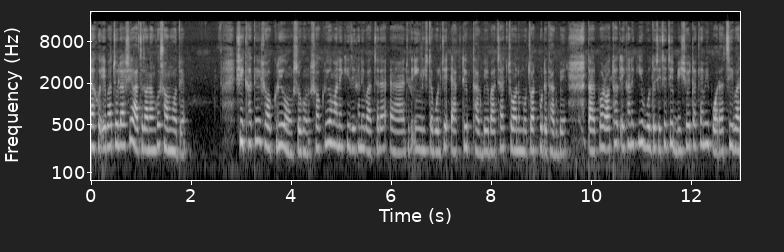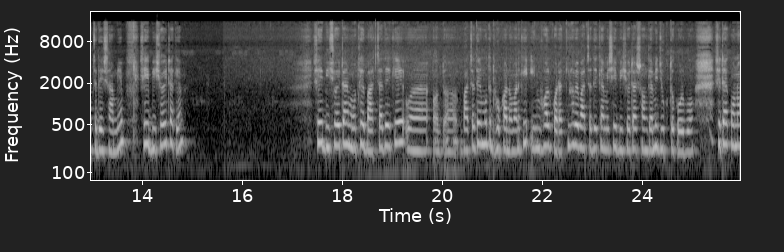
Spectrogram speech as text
দেখো এবার চলে আসি আচরণাঙ্ক সমূহতে শিক্ষার্থীর সক্রিয় অংশগ্রহণ, সক্রিয় মানে কি? যেখানে বাচ্চারা যদি ইংলিশটা বলছে অ্যাক্টিভ থাকবে বাচ্চার চর্ম চটপটে থাকবে। তারপর অর্থাৎ এখানে কি বলতে চেয়েছে যে বিষয়টাকে আমি পড়াচ্ছি বাচ্চাদের সামনে, সেই বিষয়টাকে সেই বিষয়টার মধ্যে বাচ্চাদেরকে বাচ্চাদের মধ্যে ঢোকানো মানে কি ইনভলভ করা, কীভাবে বাচ্চাদেরকে আমি সেই বিষয়টার সঙ্গে আমি যুক্ত করব? সেটা কোনো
